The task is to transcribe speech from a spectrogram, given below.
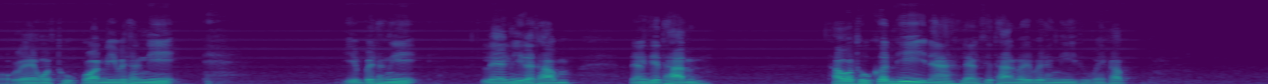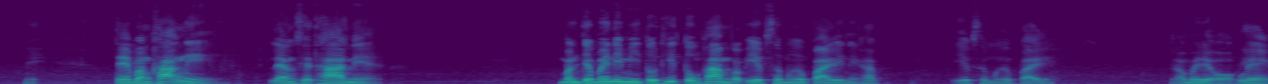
ออกแรงวัตถุก้อนนี้ไปทางนี้ F ไปทางนี้ แรงที่กระทำแรงเสียดทาน ถ้าวัตถุเคลื่อนที่นะ แรงเสียดทานก็จะไปทางนี้ถูกไหมครับนี่แต่บางครั้งนี่ แรงเสียดทานเนี่ย มันจะไม่ได้มีตัวทิศตรงข้ามกับ F เสมอไปนะครับ F เสมอไป เราไม่ได้ออกแรง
